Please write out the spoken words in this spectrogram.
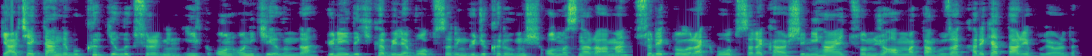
Gerçekten de bu 40 yıllık sürenin ilk 10-12 yılında güneydeki kabile Volksların gücü kırılmış olmasına rağmen sürekli olarak Volkslara karşı nihayet sonucu almaktan uzak harekatlar yapılıyordu.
